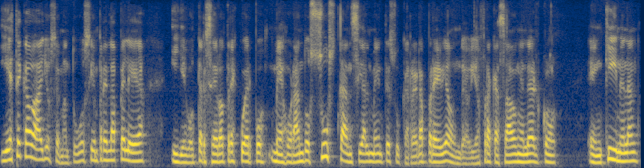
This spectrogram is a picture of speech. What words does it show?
Y este caballo se mantuvo siempre en la pelea y llegó tercero a tres cuerpos, mejorando sustancialmente su carrera previa, donde había fracasado en el Aircroft en Kineland,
